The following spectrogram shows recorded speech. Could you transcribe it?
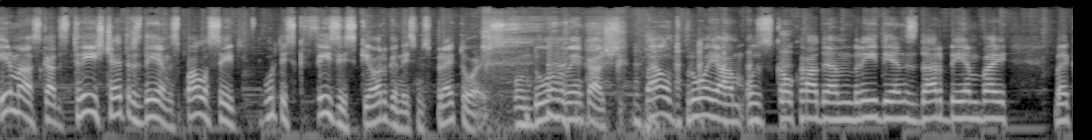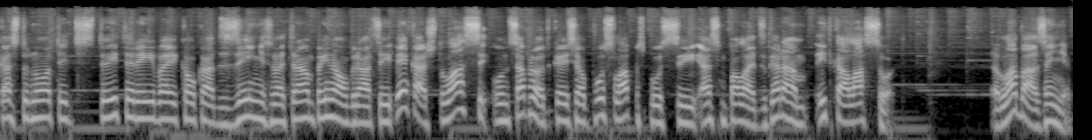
pirmās kādas trīs, četras dienas palasīt, burtiski fiziski organisms pretojas. Un doma vienkārši peld projām uz kaut kādiem rītdienas darbiem vai, vai kas tur noticis Twitterī, vai kaut kādas ziņas, vai Trumpa inaugurācija. Vienkārši tu lasi un saproti, ka es jau puslapas pusi esmu palaidis garām, it kā lasot. Labā ziņa.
